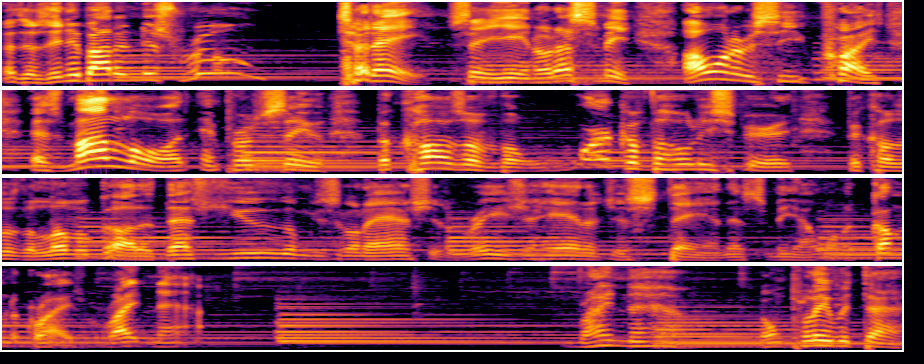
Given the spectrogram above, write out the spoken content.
If there's anybody in this room today, say, yeah, you know, that's me. I want to receive Christ as my Lord and personal Savior because of the work of the Holy Spirit, because of the love of God. If that's you, I'm just going to ask you to raise your hand and just stand. That's me. I want to come to Christ right now. Right now. Don't play with that.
